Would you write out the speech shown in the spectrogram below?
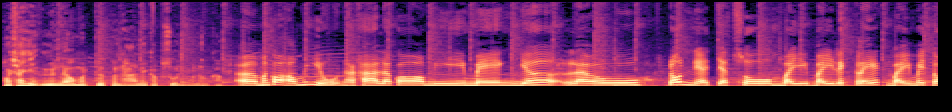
พอใช้อย่างอื่นแล้วมันเกิดปัญหาอะไรกับสวนของเราครับเออมันก็เอาไม่อยู่นะคะ แล้วก็มีแมงเยอะแล้ว ต้นเนี่ยจะโทรมใบใบเล็กๆ ใบไม่โต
